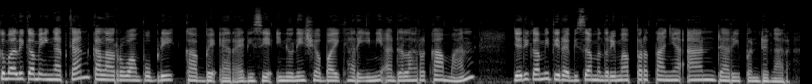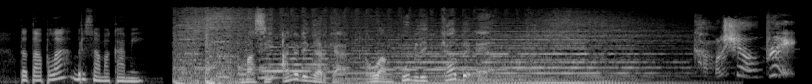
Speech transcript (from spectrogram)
Kembali kami ingatkan kalau ruang publik KBR edisi Indonesia Baik hari ini adalah rekaman, jadi kami tidak bisa menerima pertanyaan dari pendengar. Tetaplah bersama kami. Masih Anda dengarkan Ruang Publik KBR. Commercial break.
